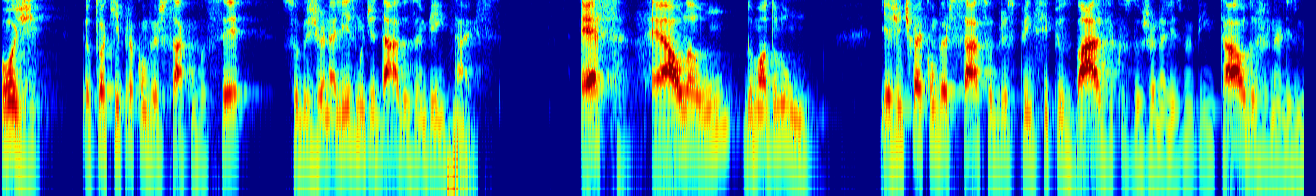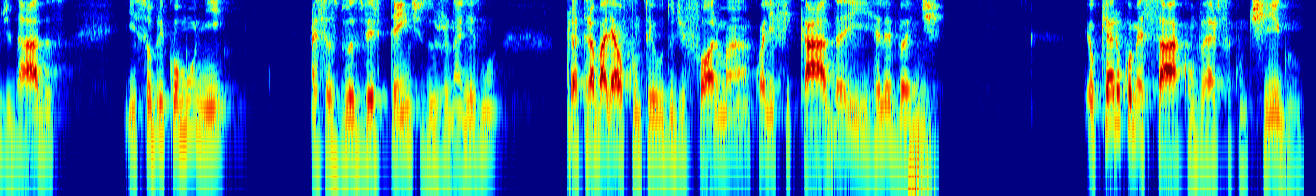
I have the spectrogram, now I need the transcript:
Hoje eu estou aqui para conversar com você sobre jornalismo de dados ambientais. Essa é a aula 1 do módulo 1. E a gente vai conversar sobre os princípios básicos do jornalismo ambiental, do jornalismo de dados e sobre como unir essas duas vertentes do jornalismo para trabalhar o conteúdo de forma qualificada e relevante. Eu quero começar a conversa contigo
